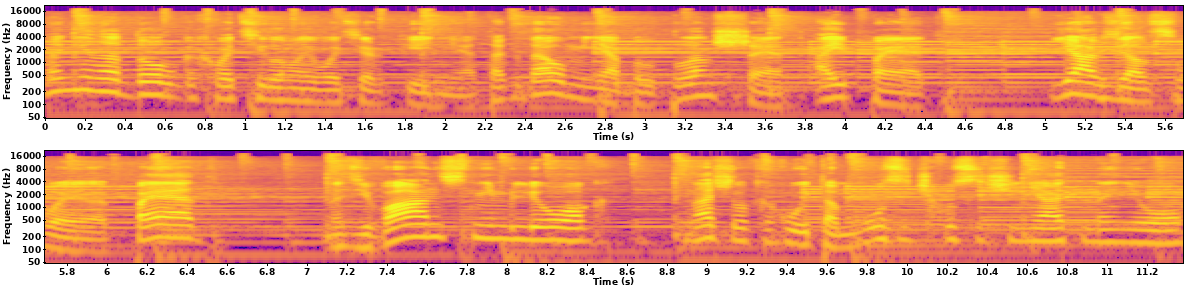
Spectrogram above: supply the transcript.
Но ненадолго хватило моего терпения. Тогда у меня был планшет, iPad. Я взял свой iPad, на диван с ним лег, начал какую-то музычку сочинять на нем.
